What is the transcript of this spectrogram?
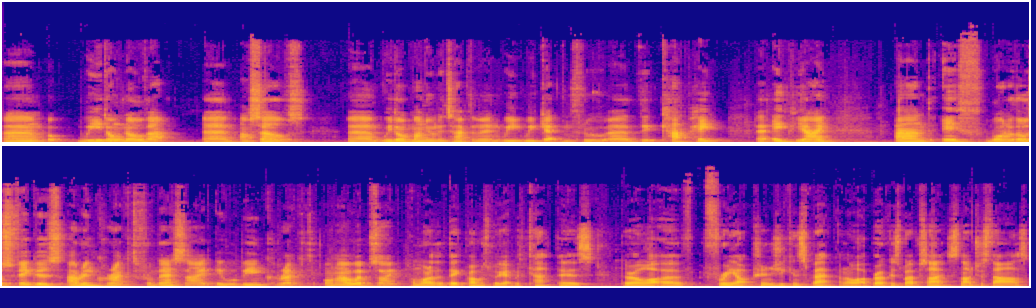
um, but we don't know that um, ourselves. Um, we don't manually type them in. We, we get them through uh, the CAP uh, API. And if one of those figures are incorrect from their side, it will be incorrect on our website. And one of the big problems we get with CAP is there are a lot of free options you can spec on a lot of brokers' websites. It's not just ours.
